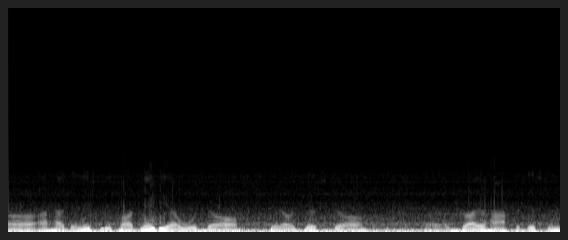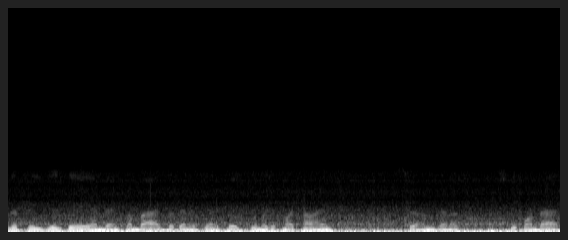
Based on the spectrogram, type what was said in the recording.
Uh, I had initially thought maybe I would, uh, you know, just uh, uh, drive half the distance the previous day and then come back, but then it's going to take too much of my time, so I'm going to skip on that.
